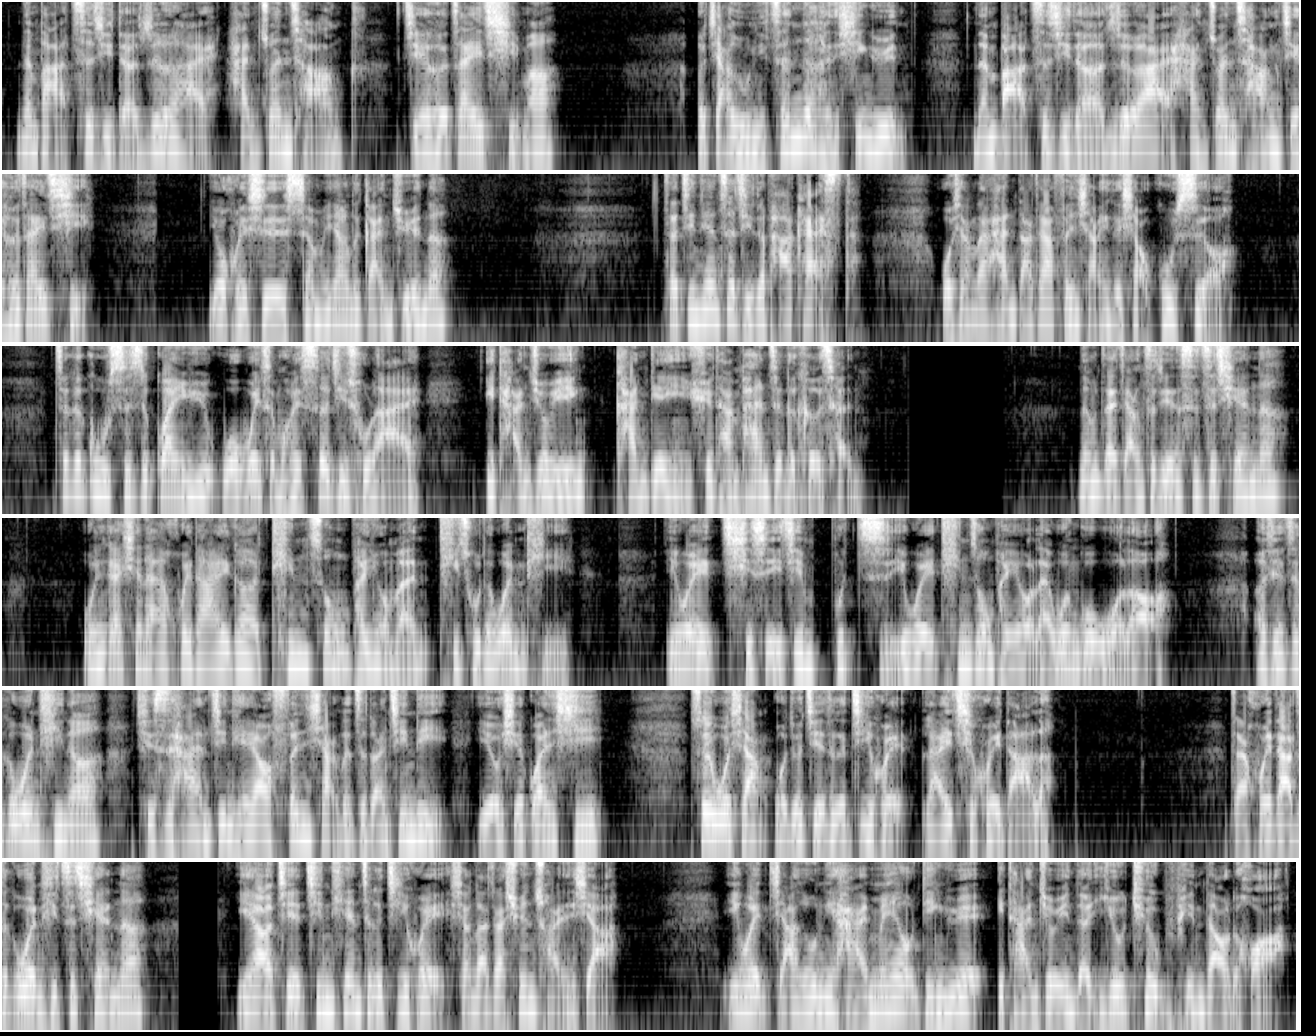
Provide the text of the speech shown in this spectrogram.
能把自己的热爱和专长结合在一起吗？而假如你真的很幸运，能把自己的热爱和专长结合在一起，又会是什么样的感觉呢？在今天这集的 Podcast，我想来和大家分享一个小故事哦。这个故事是关于我为什么会设计出来一谈就赢看电影学谈判这个课程。那么在讲这件事之前呢，我应该先来回答一个听众朋友们提出的问题，因为其实已经不止一位听众朋友来问过我了，而且这个问题呢，其实和今天要分享的这段经历也有些关系，所以我想我就借这个机会来一起回答了。在回答这个问题之前呢，也要借今天这个机会向大家宣传一下。因为，假如你还没有订阅一谈就赢的 YouTube 频道的话，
